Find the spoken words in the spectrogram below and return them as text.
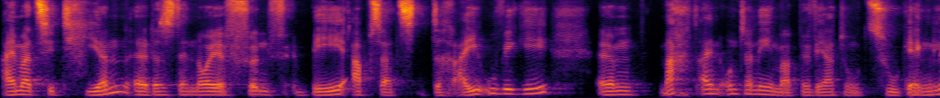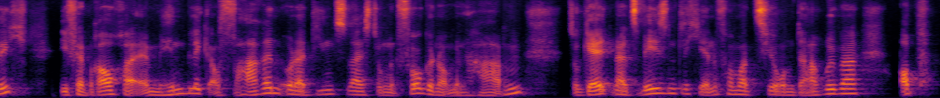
einmal zitieren, äh, das ist der neue 5b Absatz 3 UWG, ähm, macht ein Unternehmer Bewertung zugänglich, die Verbraucher im Hinblick auf Waren oder Dienstleistungen vorgenommen haben, so gelten als wesentliche Informationen darüber, ob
